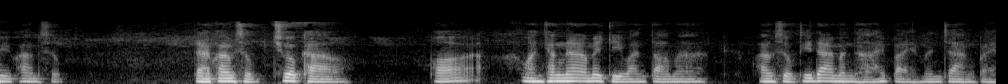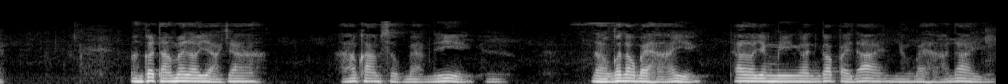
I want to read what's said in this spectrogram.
มีความสุข แต่ความสุขชั่วคราว เพราะวันข้างหน้าไม่กี่วันต่อมา ความสุขที่ได้มันหายไป มันจางไป มันก็ทำให้เราอยากจะหาความสุขแบบนี้ เราก็ต้องไปหาอีก ถ้าเรายังมีเงินก็ไปได้ยังไปหาได้อยู่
